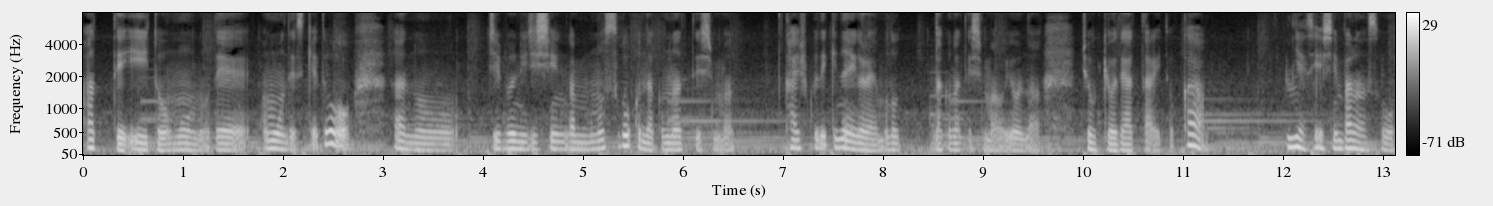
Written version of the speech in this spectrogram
あっていいと思うので思うんですけどあの自分に自信がものすごくなくなってしまう。回復できないぐらい戻なくなってしまうような状況であったりとかね、精神バランスを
